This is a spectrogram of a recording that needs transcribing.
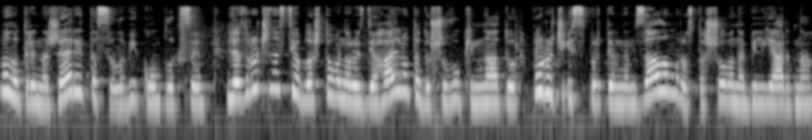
велотренажери та силові комплекси. Для зручності облаштовано роздягальну та душову кімнату. Поруч із спортивним залом розташована більярдна.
